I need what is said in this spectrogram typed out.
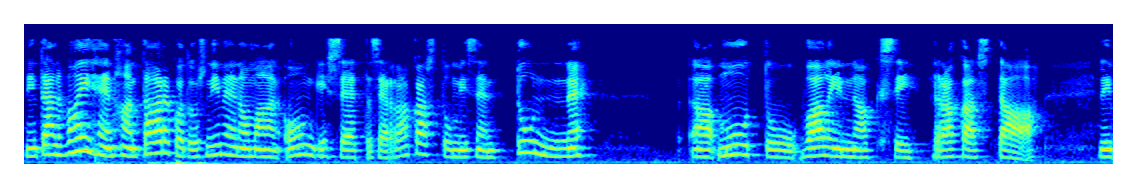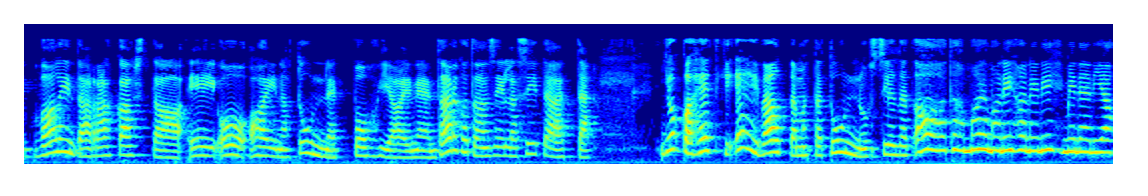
niin tämän vaiheenhan tarkoitus nimenomaan onkin se, että se rakastumisen tunne muuttuu valinnaksi rakastaa. niin valinta rakastaa ei ole aina tunnepohjainen. Tarkoitan sillä sitä, että joka hetki ei välttämättä tunnu siltä, että Aa, tämä on maailman ihanin ihminen ja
